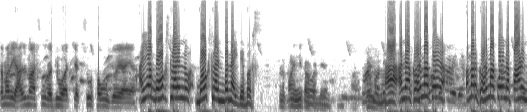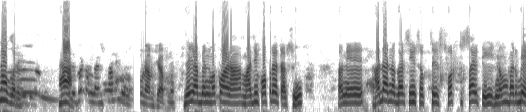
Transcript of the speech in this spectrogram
તમારી હાલમાં શું રજૂઆત છે? શું થવું જોઈએ અહીંયા? અહીંયા બોક્સ લાઈન બોક્સ લાઈન બનાવી દે બસ. પાણી નિકાલ કરી દે. હા. અને ઘરમાં કોઈ અમારા ઘરમાં કોઈને પાણી ન કરે હા. શું નામ છે આપનું? જયાબેન મકવાણા માજી કોપરેટર છું. અને હાદાનગર શિવ શક્તિ સોસાયટી નંબર બે.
